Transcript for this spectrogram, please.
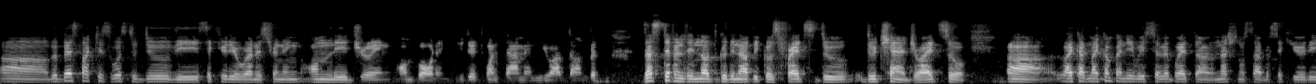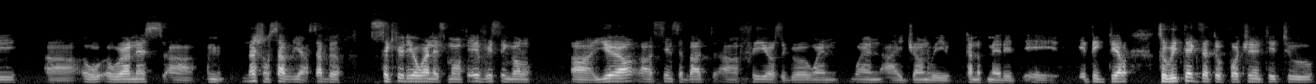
uh, the best practice was to do the security awareness training only during onboarding. You do it one time and you are done. But that's definitely not good enough because threats do do change, right? So, uh, like at my company, we celebrate uh, National Cybersecurity uh, Awareness, uh, I mean, National Cyber, yeah, Cyber Security Awareness Month every single uh, year uh, since about three years ago when when I joined. We kind of made it a, a big deal. So we take that opportunity to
